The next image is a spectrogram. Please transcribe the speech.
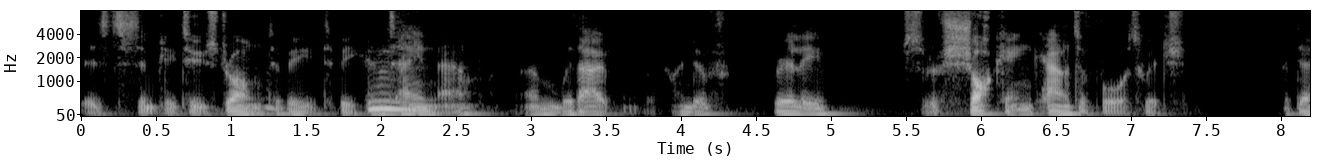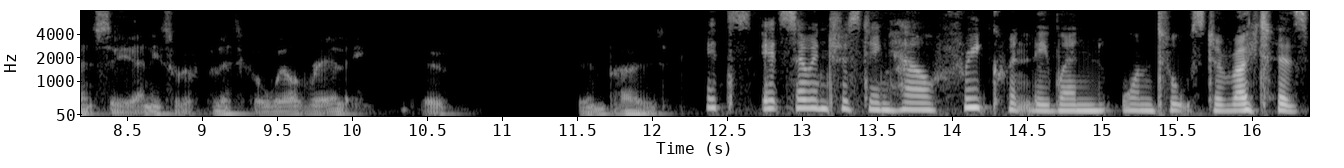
is simply too strong to be to be contained now, um, without a kind of really sort of shocking counterforce, which I don't see any sort of political will really to to impose. It's it's so interesting how frequently when one talks to writers,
